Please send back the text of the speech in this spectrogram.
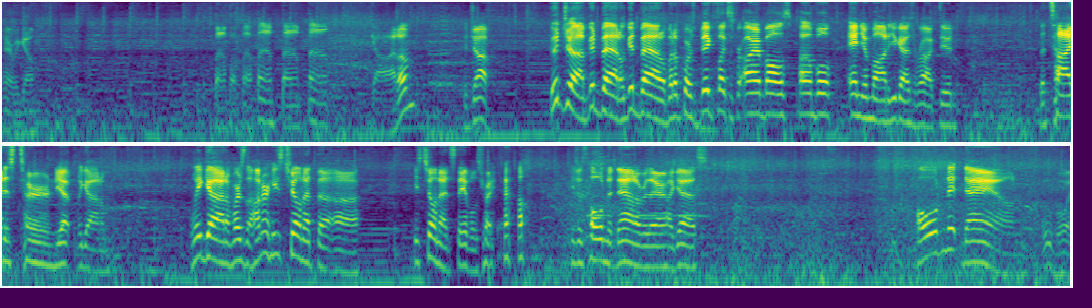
There we go. Bum, bum, bum, Got him. Good job. Good job. Good battle. Good battle. But of course, big flexes for Iron Balls, Humble, and Yamada. You guys rock, dude. The tide has turned. Yep, we got him. We got him. Where's the hunter? He's chilling at the, uh, he's chilling at stables right now. he's just holding it down over there, I guess. Holding it down. Oh boy.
